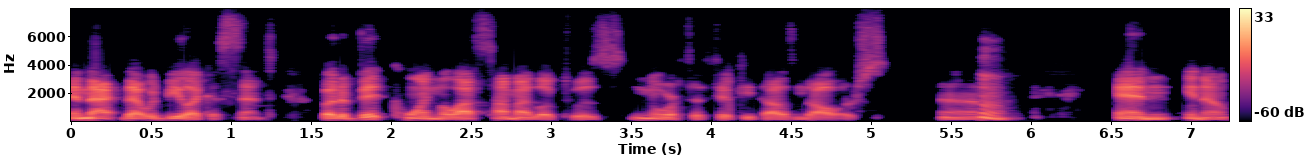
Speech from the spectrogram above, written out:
and that that would be like a cent. But a Bitcoin, the last time I looked, was north of fifty thousand um, dollars. Hmm. And you know,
